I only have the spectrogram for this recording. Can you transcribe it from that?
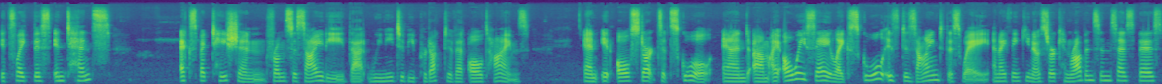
it's like this intense expectation from society that we need to be productive at all times. And it all starts at school. And um, i always say like school is designed this way. And i think you know sir ken robinson says this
